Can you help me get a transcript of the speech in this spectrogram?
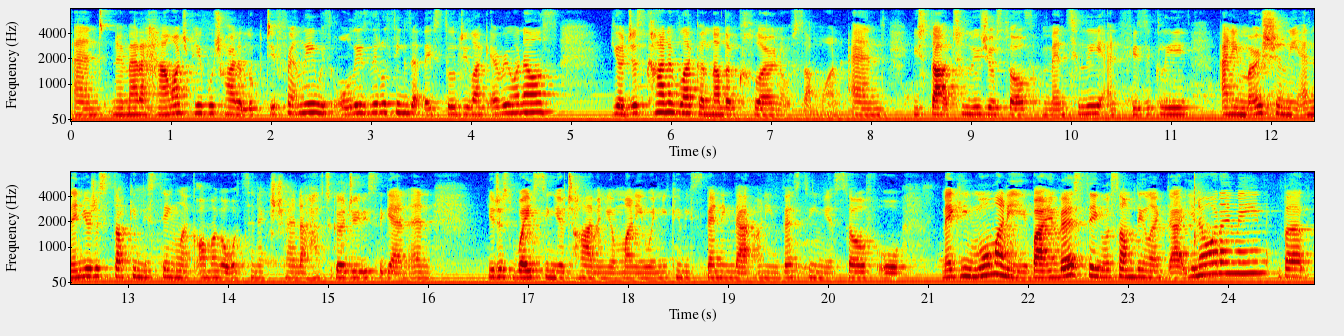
And no matter how much people try to look differently with all these little things that they still do like everyone else, you're just kind of like another clone of someone and you start to lose yourself mentally and physically and emotionally and then you're just stuck in this thing like oh my god what's the next trend? I have to go do this again. And you're just wasting your time and your money when you can be spending that on investing in yourself or making more money by investing or something like that. You know what i mean? But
